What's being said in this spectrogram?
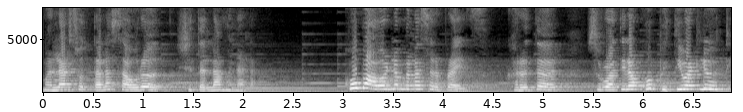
मल्हार स्वतःला सावरत शीतलला म्हणाला. खूप आवडलं मला सरप्राईज. खरं तर सुरुवातीला खूप भीती वाटली होती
